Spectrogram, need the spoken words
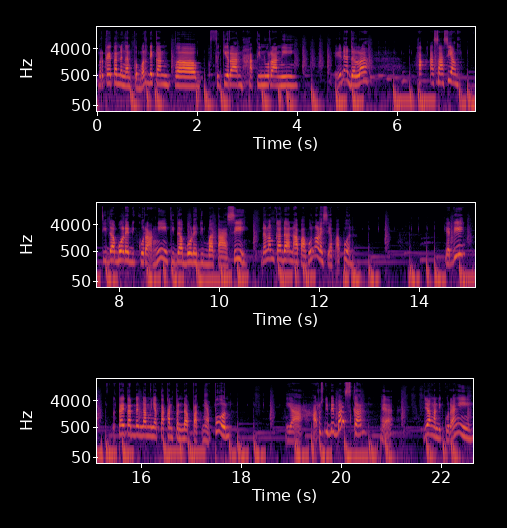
berkaitan dengan kemerdekaan uh, pikiran hati nurani ini adalah hak asasi yang tidak boleh dikurangi, tidak boleh dibatasi dalam keadaan apa pun oleh siapa pun. Jadi, berkaitan dengan menyatakan pendapatnya pun ya harus dibebaskan ya. Jangan dikurangi.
